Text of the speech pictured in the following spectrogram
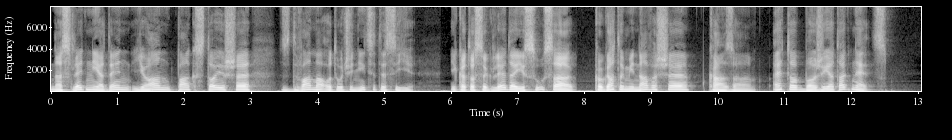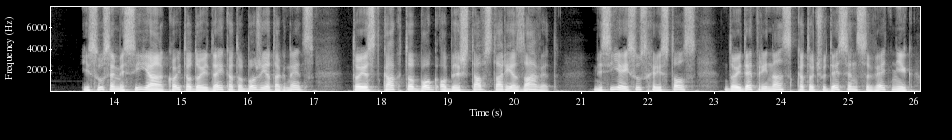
На следния ден Йоанн пак стоеше з двама от учениците си, і като се гледа Ісуса, когато минаваше, каза, «Ето Божият агнец». Исус е Месия, който дойде като Божият агнец, то есть както Бог обеща в Стария Завет – Месия Исус Христос дойде при нас като чудесен съветник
